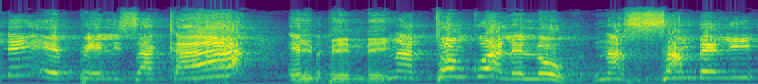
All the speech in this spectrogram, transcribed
nde epelisaka ep- Ebende. na ntongo ya lelo nasambeli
